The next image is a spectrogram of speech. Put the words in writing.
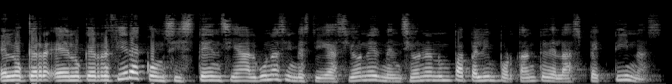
En lo, que, en lo que refiere a consistencia, algunas investigaciones mencionan un papel importante de las pectinas.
